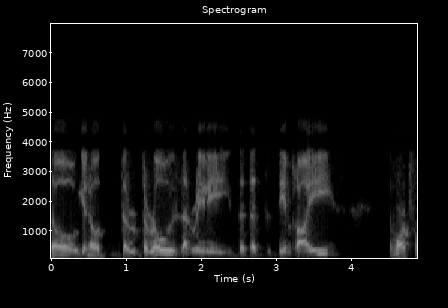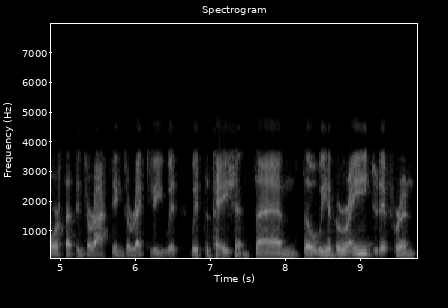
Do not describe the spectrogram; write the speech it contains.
So, you know, the the roles that really the the, the employees the workforce that's interacting directly with, with the patients. Um, so we have a range of different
